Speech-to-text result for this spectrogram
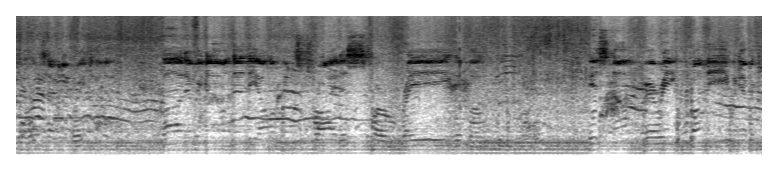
Everyone's having a great time. But every now and then the elements try to spray the boat. It's not very funny when you have a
